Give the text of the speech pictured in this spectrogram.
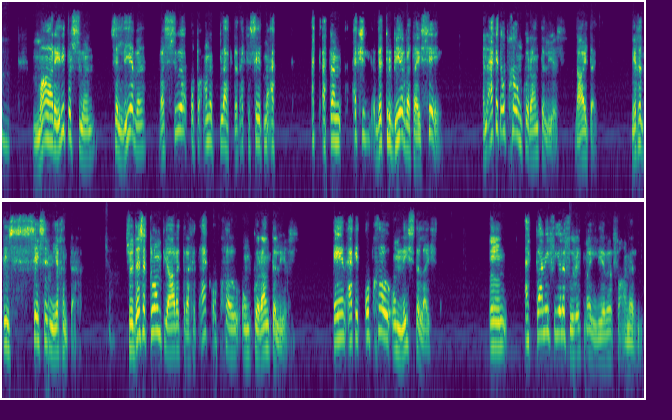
Hmm. Maar hierdie persoon se lewe was so op 'n ander plek dat ek gesê het maar ek ek ek kan ek dit probeer wat hy sê. En ek het opgehou om koerant te lees daai tyd. 1996. So dis 'n klomp jare terug het ek opgehou om koerant te lees. En ek het opgehou om nuus te luister. En ek kan nie vir julle voel dit my lewe verander nie.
